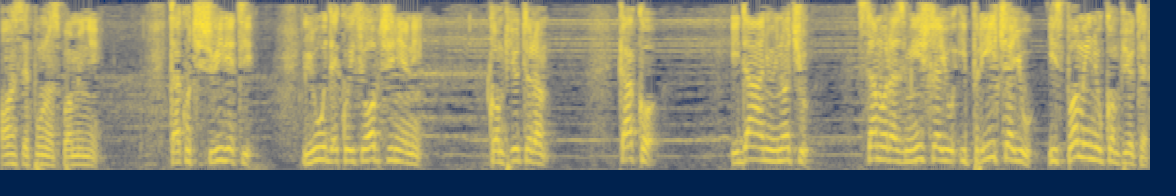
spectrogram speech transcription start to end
on se puno spominje. Tako ćeš vidjeti ljude koji su općinjeni kompjuterom kako i danju i noću samo razmišljaju i pričaju i spominju kompjuter.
